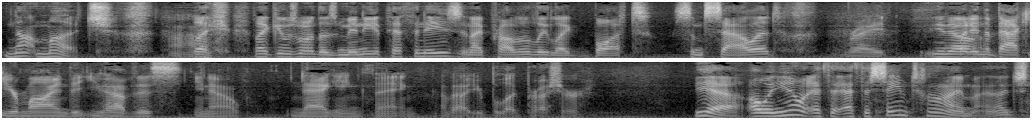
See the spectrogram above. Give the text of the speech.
not much. Uh-huh. like like it was one of those mini epiphanies, and I probably like bought some salad. Right. You know, but in the back of your mind that you have this, you know, nagging thing about your blood pressure. Yeah. Oh, and you know, at the at the same time, and I just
